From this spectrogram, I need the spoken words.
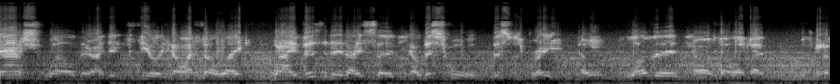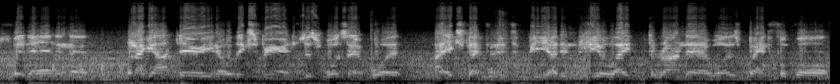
mash well there. I didn't feel, you know, I felt like when I visited, I said, you know, this school, this was great. I loved it. You know, I felt like I was going to fit in. And then when I got there, you know, the experience just wasn't what I expected it to be. I didn't feel like the I was playing football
